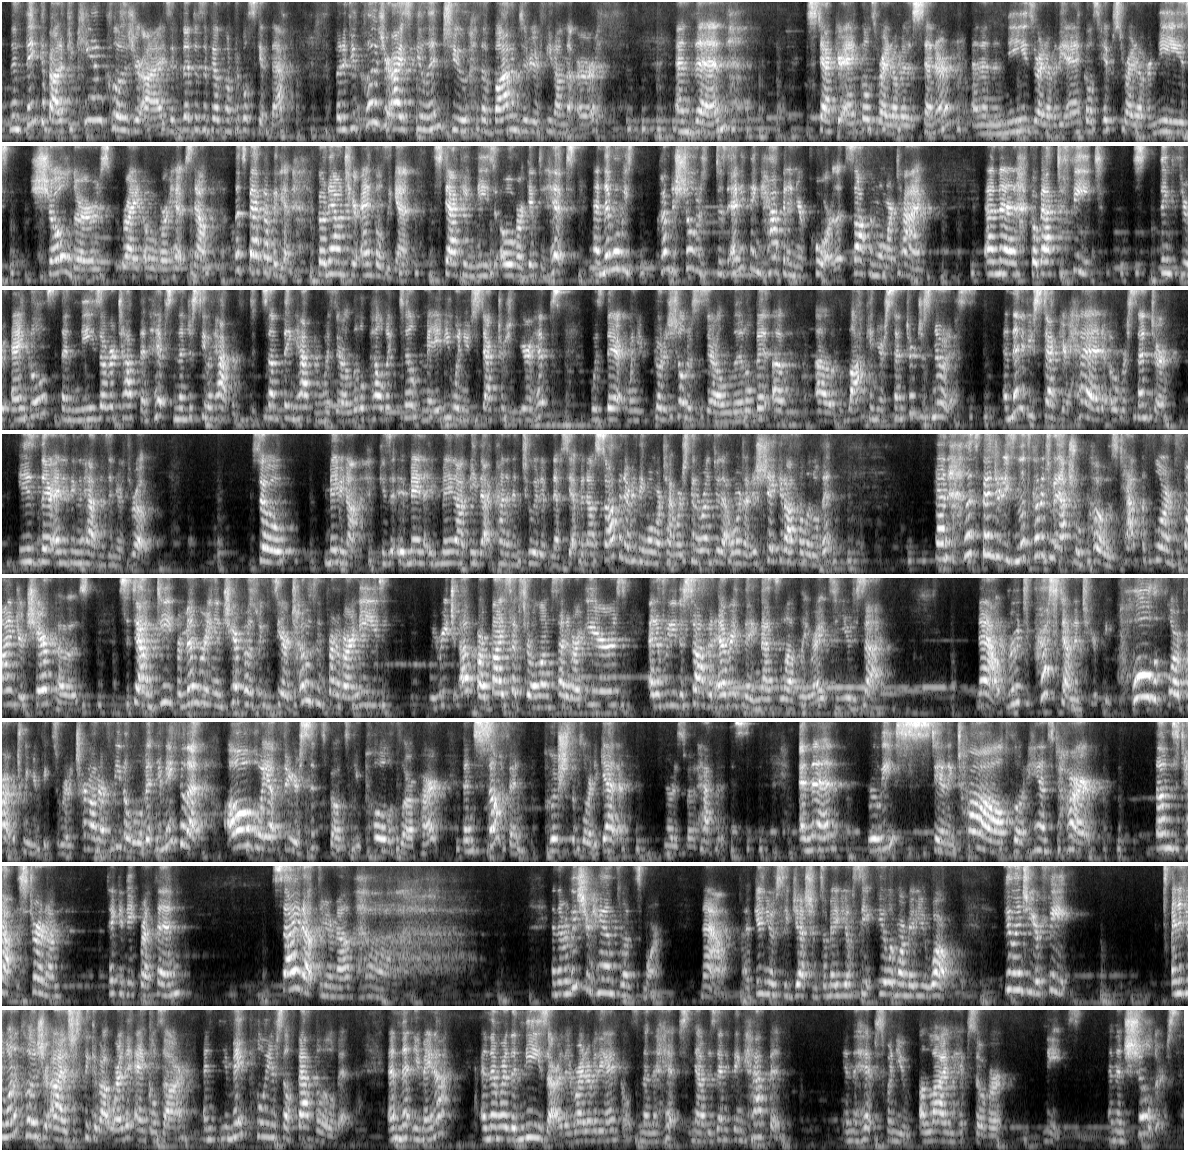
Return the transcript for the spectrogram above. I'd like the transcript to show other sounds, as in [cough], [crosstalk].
Then think about if you can close your eyes. If that doesn't feel comfortable, skip that. But if you close your eyes, feel into the bottoms of your feet on the earth. And then stack your ankles right over the center. And then the knees right over the ankles, hips right over knees, shoulders right over hips. Now, let's back up again. Go down to your ankles again, stacking knees over, get to hips. And then when we come to shoulders, does anything happen in your core? Let's soften one more time. And then go back to feet, think through ankles, then knees over top, then hips, and then just see what happens. Did something happen? Was there a little pelvic tilt? Maybe when you stacked your, your hips, was there, when you go to shoulders, is there a little bit of uh, lock in your center? Just notice. And then if you stack your head over center, is there anything that happens in your throat? So maybe not, because it may, it may not be that kind of intuitiveness yet. But now soften everything one more time. We're just going to run through that one more time. Just shake it off a little bit. And let's bend your knees and let's come into an actual pose. Tap the floor and find your chair pose. Sit down deep, remembering in chair pose, we can see our toes in front of our knees. We reach up, our biceps are alongside of our ears. And if we need to soften everything, that's lovely, right? So you decide. Now, root to press down into your feet. Pull the floor apart between your feet. So we're going to turn on our feet a little bit. And you may feel that all the way up through your sits bones if you pull the floor apart. Then soften, push the floor together. Notice what happens. And then release, standing tall, float hands to heart. Thumbs tap the sternum. Take a deep breath in. Sigh it out through your mouth. [sighs] And then release your hands once more. Now, I've given you a suggestion, so maybe you'll see, feel it more, maybe you won't feel into your feet. And if you want to close your eyes, just think about where the ankles are. And you may pull yourself back a little bit. And then you may not. And then where the knees are, they're right over the ankles. And then the hips. Now, does anything happen in the hips when you align the hips over knees? And then shoulders.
